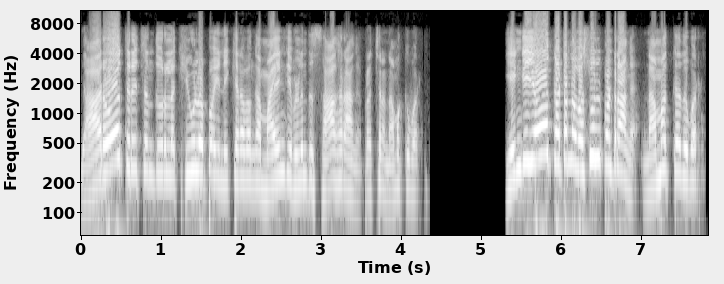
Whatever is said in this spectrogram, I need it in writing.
யாரோ திருச்செந்தூர்ல கியூல போய் நிக்கிறவங்க மயங்கி விழுந்து சாகுறாங்க பிரச்சனை நமக்கு வரும். எங்கேயோ கட்டணம் வசூல் பண்றாங்க நமக்கு அது வரும்.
